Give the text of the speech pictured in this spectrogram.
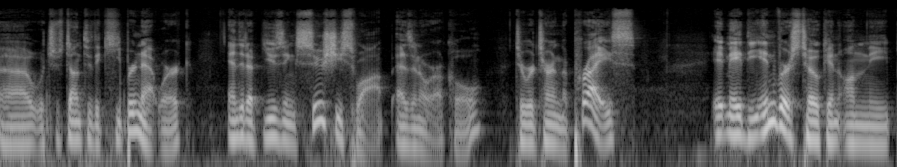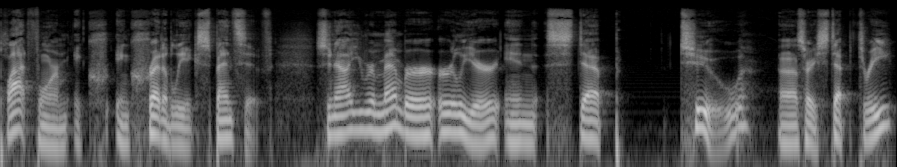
uh, which was done through the Keep3r network, ended up using Sushi Swap as an oracle to return the price it made the inverse token on the platform inc- incredibly expensive. So now you remember earlier in step two, uh, sorry, step three,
